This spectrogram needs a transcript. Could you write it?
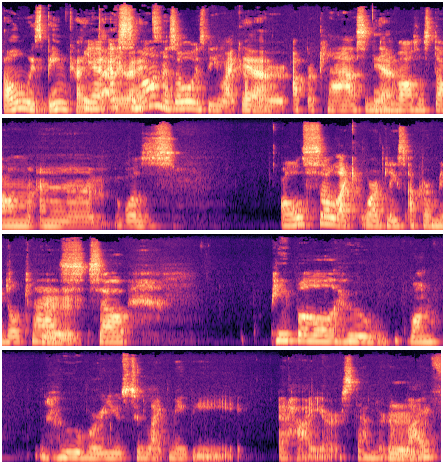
always been kind Yeah, of yeah. Östermalm right? has always been like Yeah. upper upper class, and then Vasastan um, was also like, or at least upper middle class. Hmm. So people who want who were used to like maybe a higher standard of life,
